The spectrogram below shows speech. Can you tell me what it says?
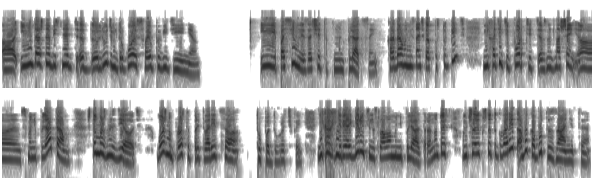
А, и не должны объяснять э, людям другое свое поведение. И пассивная защита от манипуляций. Когда вы не знаете, как поступить, не хотите портить взаимоотношения э, с манипулятором, что можно сделать? Можно просто притвориться тупо дурочкой. Никак не реагируйте на слова манипулятора. Ну, то есть, вам человек что-то говорит, а вы как будто заняты.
